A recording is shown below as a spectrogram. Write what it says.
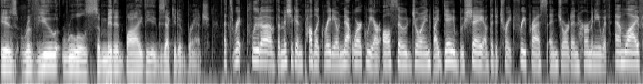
is review rules submitted by the executive branch. That's Rick Pluta of the Michigan Public Radio Network. We are also joined by Dave Boucher of the Detroit Free Press and Jordan Hermani with MLive.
